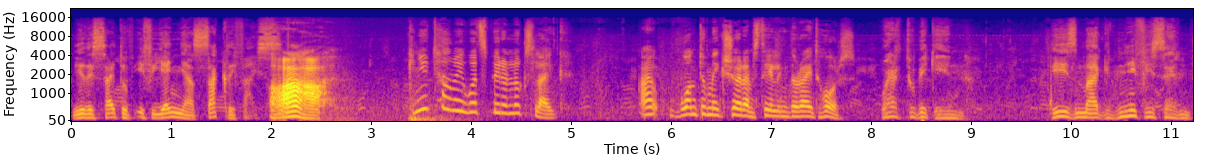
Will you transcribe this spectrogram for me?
near the site of Iphigenia's sacrifice. Ah. Can you tell me what Spiro looks like? I want to make sure I'm stealing the right horse. Where to begin? He's magnificent.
